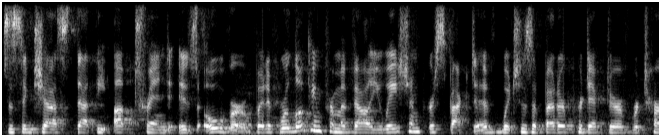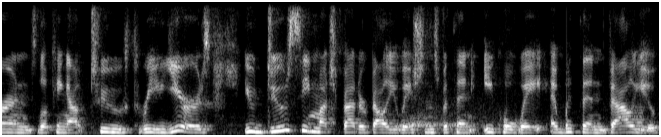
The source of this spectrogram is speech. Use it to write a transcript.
to suggest that the uptrend is over. But if we're looking from a valuation perspective, which is a better predictor of returns looking out 2 3 years, you do see much better valuations within equal weight and within value.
